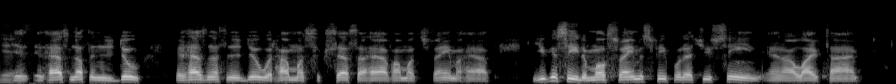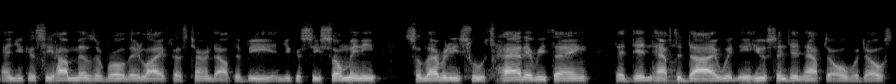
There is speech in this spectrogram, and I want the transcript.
yes. it, it, has nothing to do. It has nothing to do with how much success I have, how much fame I have. You can see the most famous people that you've seen in our lifetime, and you can see how miserable their life has turned out to be. And you can see so many celebrities who's had everything that didn't have to mm-hmm. die. Whitney Houston didn't have to overdose.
